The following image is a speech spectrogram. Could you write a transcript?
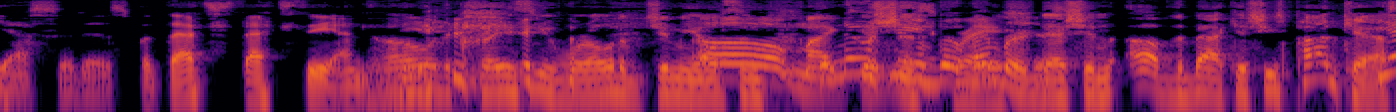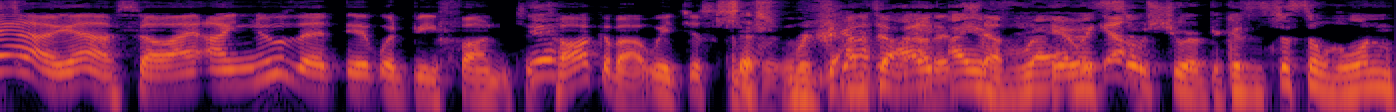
Yes, it is. But that's that's the end. Oh, the, the crazy world of Jimmy Olsen. Oh my The No Shave November edition of the Back Issues podcast. Yeah, yeah. So I, I knew that it would be fun to Yeah. talk about. We just just forgot I, about it. I have So read, here and we it's go. so short because it's just a one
